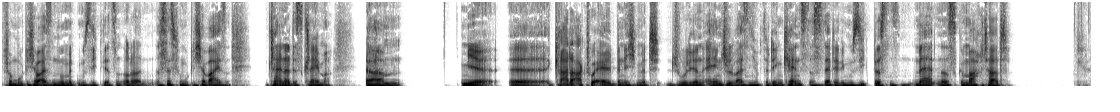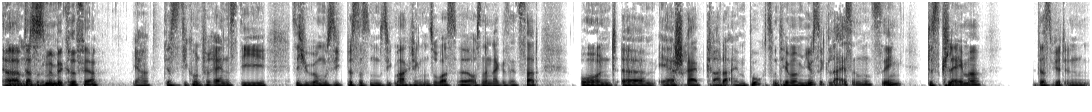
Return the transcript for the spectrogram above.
vermutlicherweise nur mit Musiklizenzen oder das heißt vermutlicherweise. Kleiner Disclaimer. Ähm, mir äh, gerade aktuell bin ich mit Julian Angel, weiß nicht, ob du den kennst, das ist der, der die Musikbusiness Madness gemacht hat. Äh, ähm, das so ist mir ein Begriff, ja. Ja, das ist die Konferenz, die sich über Musikbusiness und Musikmarketing und sowas äh, auseinandergesetzt hat. Und ähm, er schreibt gerade ein Buch zum Thema Music Licensing. Disclaimer, das wird im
